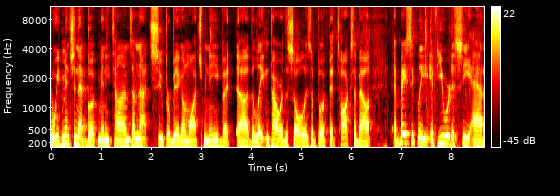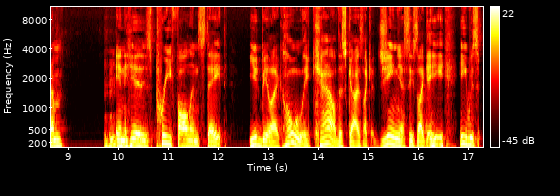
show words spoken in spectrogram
We've mentioned that book many times. I'm not super big on Watchman Nee, but uh, The Latent Power of the Soul is a book that talks about uh, basically if you were to see Adam in his pre fallen state, you'd be like, holy cow, this guy's like a genius. He's like, he, he was,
